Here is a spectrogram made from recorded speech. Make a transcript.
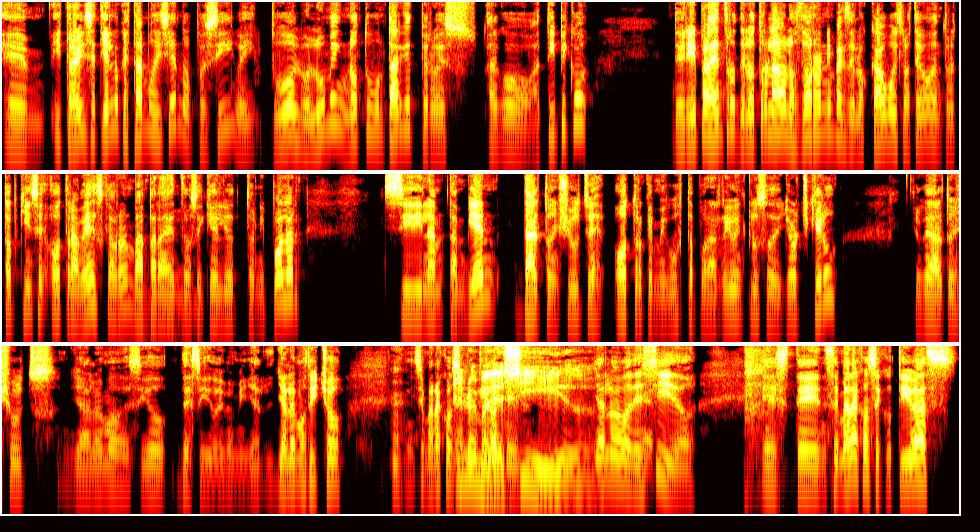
Em, y Travis Etienne, lo que estamos diciendo, pues sí, güey, tuvo el volumen, no tuvo un target, pero es algo atípico. Debería ir para adentro. Del otro lado, los dos running backs de los Cowboys los tengo dentro del top 15 otra vez, cabrón. Van para adentro sí. Elliott, Tony Pollard. CD Lamb también. Dalton Schultz es otro que me gusta por arriba incluso de George Kittle. Creo que Dalton Schultz ya lo hemos decidido, ya, lo hemos dicho en semanas consecutivas. ya lo hemos decidido. Ya lo hemos decidido. Este, en semanas consecutivas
